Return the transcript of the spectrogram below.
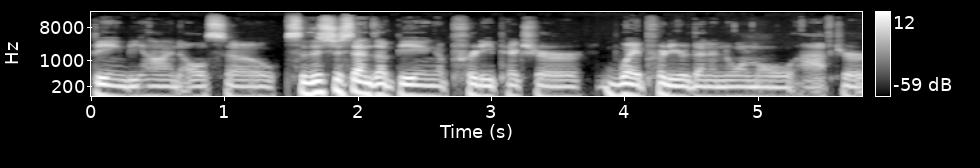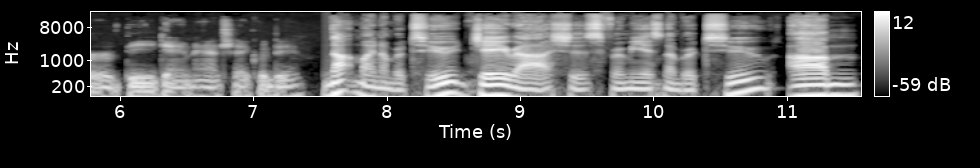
being behind also. So this just ends up being a pretty picture, way prettier than a normal after the game handshake would be. Not my number two. J Rash is for me is number two. Um,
